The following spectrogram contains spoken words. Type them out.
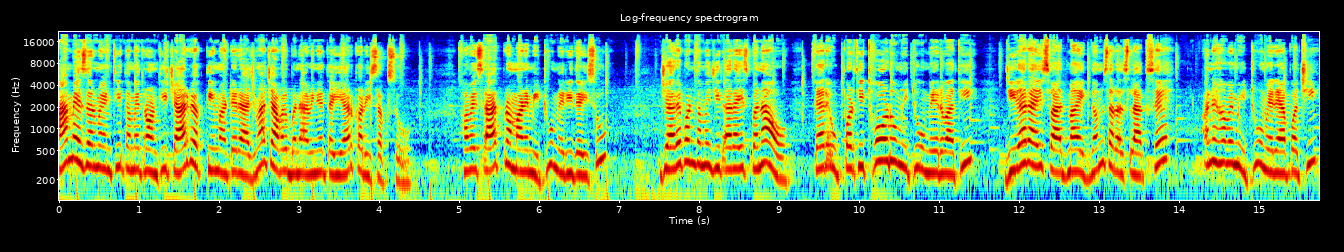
આ મેઝરમેન્ટથી તમે ત્રણથી ચાર વ્યક્તિ માટે રાજમા ચાવલ બનાવીને તૈયાર કરી શકશો. હવે સ્વાદ પ્રમાણે મીઠું ઉમેરી દઈશું. જ્યારે પણ તમે જીરા રાઈસ બનાવો, ત્યારે ઉપરથી થોડું મીઠું ઉમેરવાથી જીરા રાઈસ સ્વાદમાં એકદમ સરસ લાગશે. અને હવે મીઠું ઉમેર્યા પછી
